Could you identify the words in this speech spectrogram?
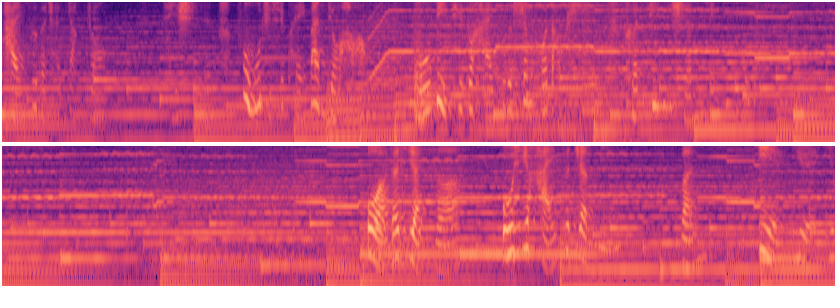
孩子的成长中，其实父母只需陪伴就好，不必去做孩子的生活导师和精神我的选择无需孩子证明。文叶月优，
